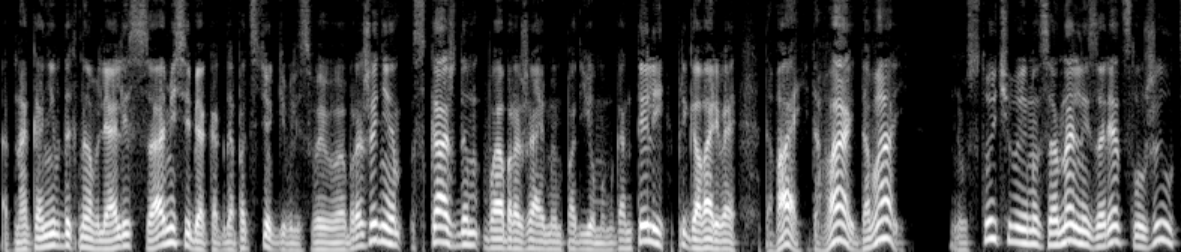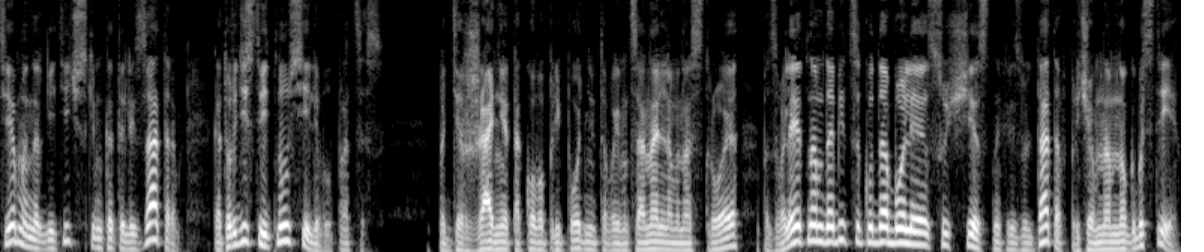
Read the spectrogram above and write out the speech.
Однако они вдохновляли сами себя, когда подстегивали свое воображение с каждым воображаемым подъемом гантелей, приговаривая «давай, давай, давай». Устойчивый эмоциональный заряд служил тем энергетическим катализатором, который действительно усиливал процесс. Поддержание такого приподнятого эмоционального настроя позволяет нам добиться куда более существенных результатов, причем намного быстрее.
